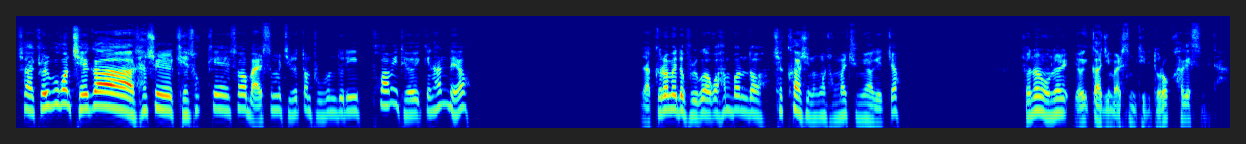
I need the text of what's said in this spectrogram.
자, 결국은 제가 사실 계속해서 말씀을 드렸던 부분들이 포함이 되어 있긴 한데요. 자, 그럼에도 불구하고 한 번 더 체크하시는 건 정말 중요하겠죠? 저는 오늘 여기까지 말씀드리도록 하겠습니다.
